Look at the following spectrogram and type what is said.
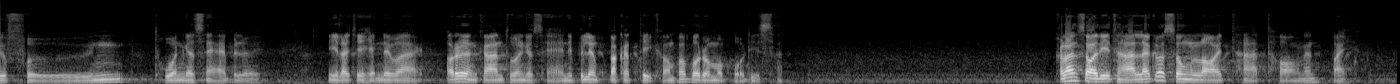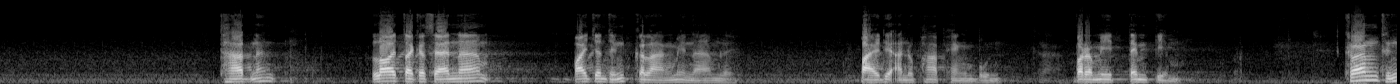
คือฝืนทวนกระแสไปเลย นี่เราจะเห็นได้ว่า เรื่องการทวนกระแสนี่เป็นเรื่องปกติของพระบรมโพธิสัตว์ครั้นสวัสดิฐานแล้วก็ทรงลอยถาดทองนั้นไป ถาดนั้น ลอยตัดกระแสน้ำไปจนถึงกลางแม่น้ำเลย ไปด้วยอนุภาพแห่งบุญบารมีเต็มเปี่ยม ครั้นถึง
